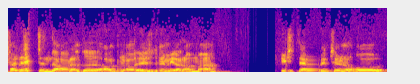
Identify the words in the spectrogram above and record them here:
Thales'in de aradığı adına özlemiyor ama işte bütün o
